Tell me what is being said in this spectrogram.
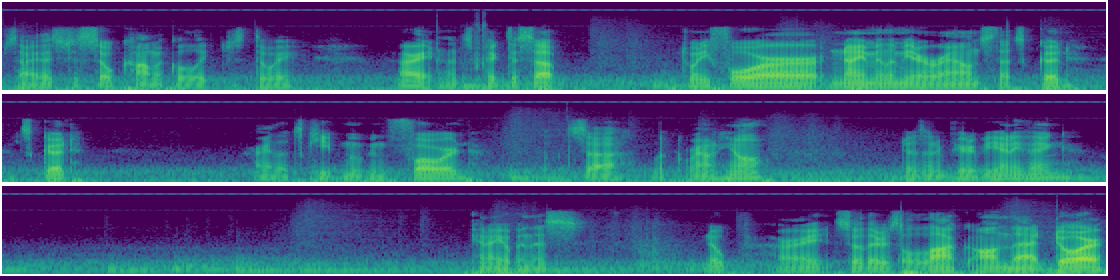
Sorry, that's just so comical, like just the way... Alright, let's pick this up. 24 9mm rounds, that's good, that's good. Alright, let's keep moving forward. Let's uh, look around here. Doesn't appear to be anything. Can I open this? Nope. Alright, so there's a lock on that door.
